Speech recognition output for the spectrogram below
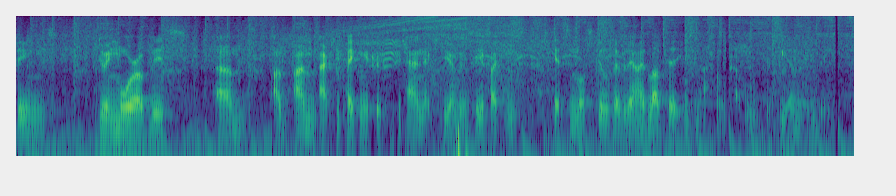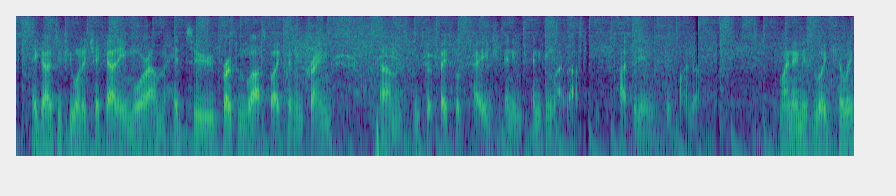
things, doing more of this. Um, I'm actually taking a trip to Japan next year. I'm going to see if I can get some more skills over there. I'd love to international travel, would just be amazing. Hey guys, if you want to check out any more, um, head to Broken Glass by Kevin Crane. Um, he's got a Facebook page, any, anything like that. Just type it in, you'll find us. My name is Lloyd Kelly,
